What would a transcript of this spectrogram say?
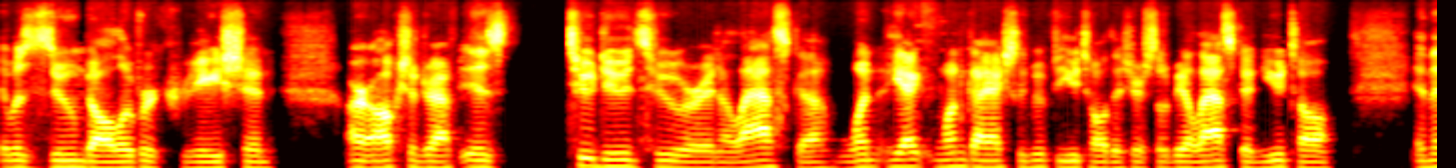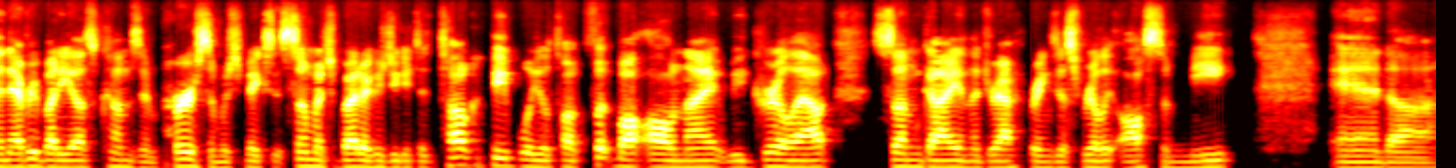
It was zoomed all over creation. Our auction draft is two dudes who are in Alaska. One he one guy actually moved to Utah this year, so it'll be Alaska and Utah. And then everybody else comes in person, which makes it so much better because you get to talk with people. You'll talk football all night. We grill out. Some guy in the draft brings us really awesome meat. And uh,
